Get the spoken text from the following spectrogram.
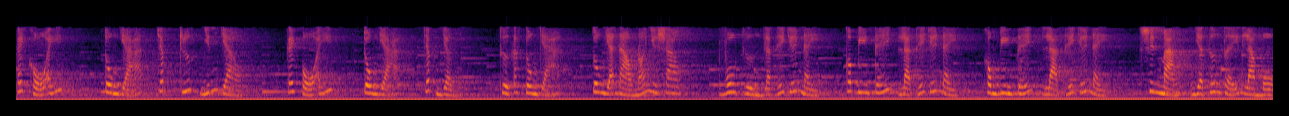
Cái khổ ấy tôn giả chấp trước dính vào. Cái khổ ấy tôn giả chấp nhận thưa các tôn giả tôn giả nào nói như sau, vô thường là thế giới này, có biên tế là thế giới này, không biên tế là thế giới này. Sinh mạng và thân thể là một,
